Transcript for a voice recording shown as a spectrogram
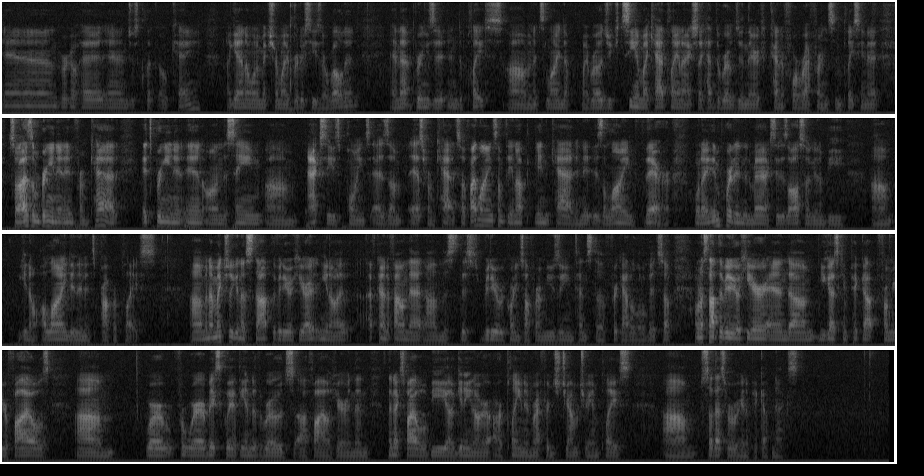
And we'll go ahead and just click OK. Again, I want to make sure my vertices are welded and that brings it into place um, and it's lined up with my roads. You can see in my CAD plan I actually had the roads in there kind of for reference and placing it. So as I'm bringing it in from CAD, it's bringing it in on the same um, axes points as, um, as from CAD. So if I line something up in CAD and it is aligned there, when I import it into Max, it is also going to be um, you know, aligned and in its proper place. Um, and I'm actually going to stop the video here. I, you know, I, have kind of found that um, this this video recording software I'm using tends to freak out a little bit. So I'm going to stop the video here, and um, you guys can pick up from your files um, where for where basically at the end of the roads uh, file here, and then the next file will be uh, getting our, our plane and reference geometry in place. Um, so that's where we're going to pick up next.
